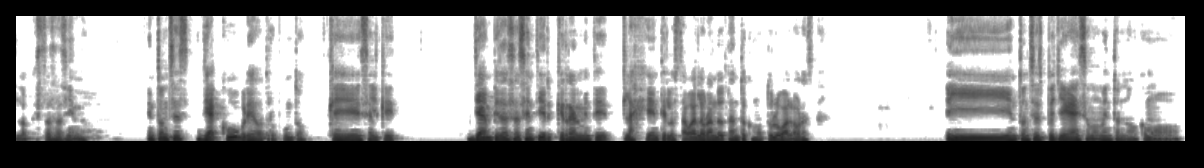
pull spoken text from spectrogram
lo que estás haciendo. Entonces ya cubre otro punto, que es el que ya empiezas a sentir que realmente la gente lo está valorando tanto como tú lo valoras. Y entonces pues llega ese momento, ¿no? Como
